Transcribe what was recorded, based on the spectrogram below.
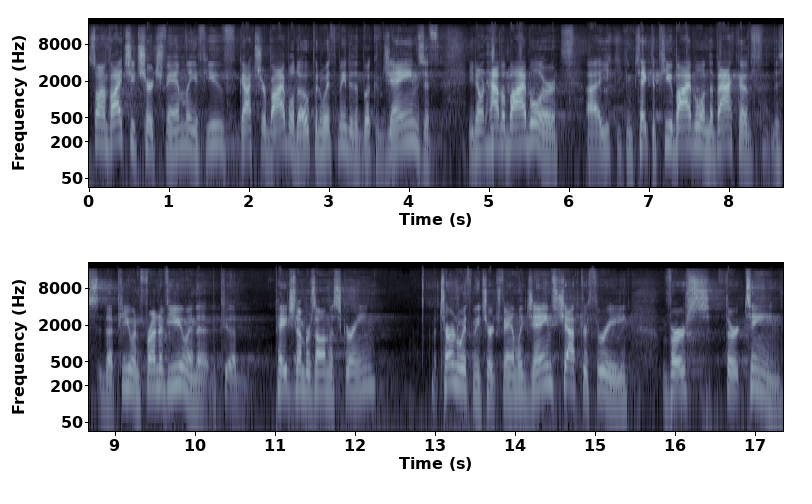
So I invite you, church family, if you've got your Bible, to open with me to the book of James. If you don't have a Bible, or uh, you, you, can take the Pew Bible in the back of this, the pew in front of you, and the, the uh, page numbers on the screen. But turn with me, church family, James chapter 3, verse 13.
